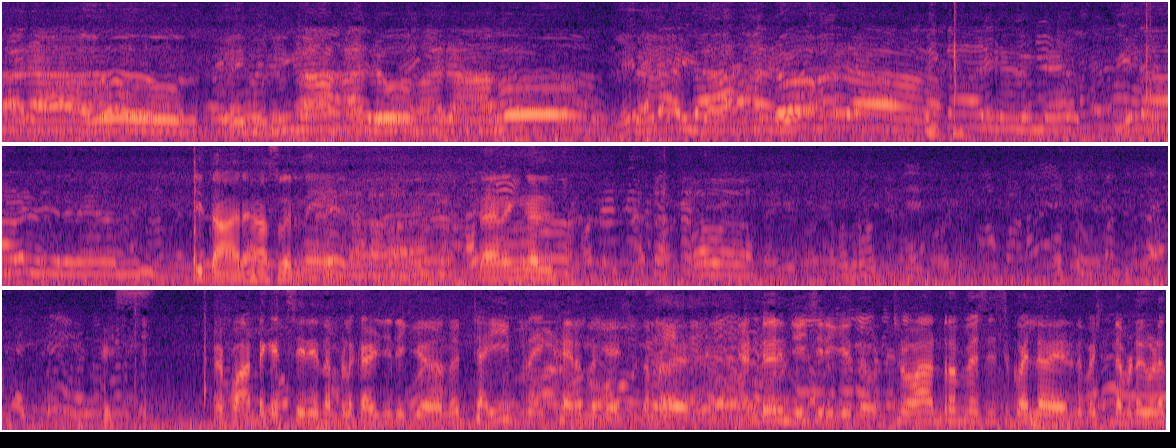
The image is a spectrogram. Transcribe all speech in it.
ഹരോ ഹരോ ഹരാ ഈ താരഹാസ്വരനെ വരുന്നേ. തരങ്ങൾ. പാട്ട് കച്ചേരി നമ്മൾ കഴിഞ്ഞിരിക്കുന്നു ടൈ ബ്രേക്ക് ആയിരുന്നു കേസ് നമ്മൾ രണ്ടുപേരും ജയിച്ചിരിക്കുന്നു. ട്രിവാൻഡ്രം ബസ്സിസ് കൊല്ലമായിരുന്നു. പക്ഷെ നമ്മുടെ കൂടെ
